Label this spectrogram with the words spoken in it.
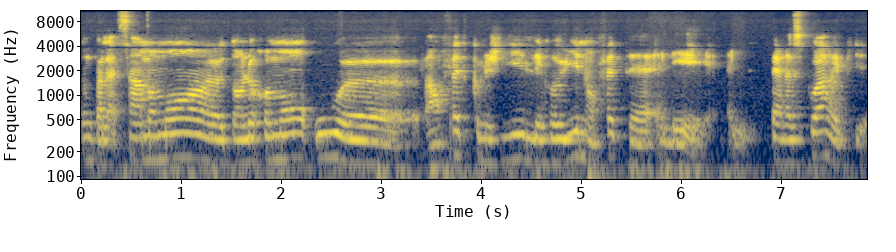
donc voilà, c'est un moment dans le roman où, bah, en fait, comme je dis, l'héroïne, en fait, elle, est, elle perd espoir et puis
